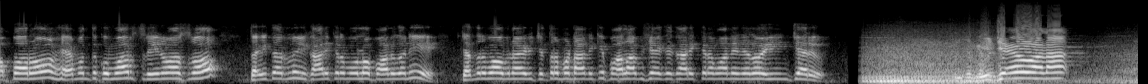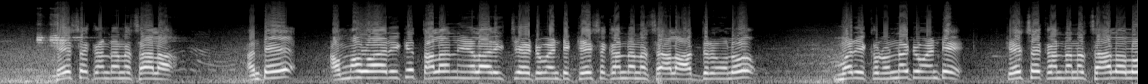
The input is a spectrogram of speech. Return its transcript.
అప్పారావు హేమంత్ కుమార్ శ్రీనివాసరావు తదితరులు ఈ కార్యక్రమంలో పాల్గొని చంద్రబాబు నాయుడు చిత్రపటానికి పాలాభిషేక కార్యక్రమాన్ని నిర్వహించారు. విజయవాడ కేశఖండనశాల అంటే అమ్మవారికి తల నీలాలిచ్చేటువంటి కేశఖండనశాల ఆధ్వర్యంలో మరి ఇక్కడ ఉన్నటువంటి కేశఖండనశాలలో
